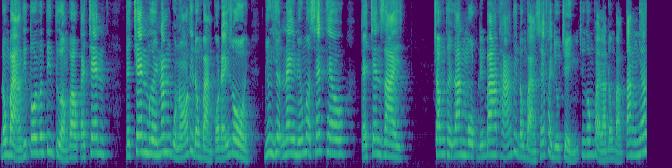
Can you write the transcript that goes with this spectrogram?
Đồng bảng thì tôi vẫn tin tưởng vào cái chen cái chen 10 năm của nó thì đồng bảng có đáy rồi. Nhưng hiện nay nếu mà xét theo cái chen dài trong thời gian 1 đến 3 tháng thì đồng bảng sẽ phải điều chỉnh, chứ không phải là đồng bảng tăng nhé.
